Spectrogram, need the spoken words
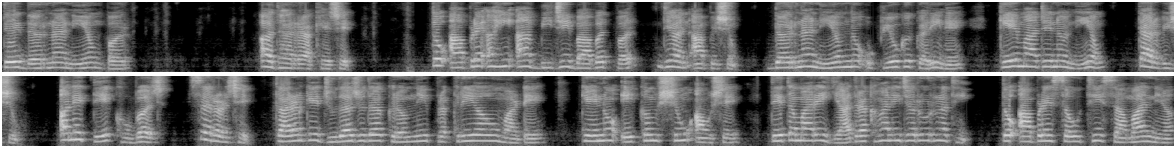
તે દરના નિયમ પર આધાર રાખે છે. તો આપણે અહીં આ બીજી બાબત પર ધ્યાન આપીશું. દરના નિયમનો ઉપયોગ કરીને કે માટેનો નિયમ તારવીશું. અને તે ખૂબ જ સરળ છે. કારણ કે જુદા જુદા ક્રમની પ્રક્રિયાઓ માટે કેનો એકમ શું આવશે? તે તમારે યાદ રાખવાની જરૂર નથી. તો આપણે સૌથી સામાન્ય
